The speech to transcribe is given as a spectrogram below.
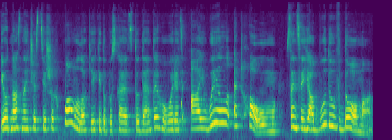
І одна з найчастіших помилок, які допускають студенти, говорять I will at home. В сенсі я буду вдома.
